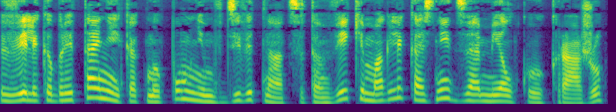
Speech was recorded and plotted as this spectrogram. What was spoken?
В Великобритании, как мы помним, в XIX веке могли казнить за мелкую кражу,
